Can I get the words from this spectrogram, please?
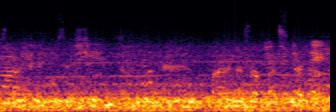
Standing position. Para nasa bus ka lang.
